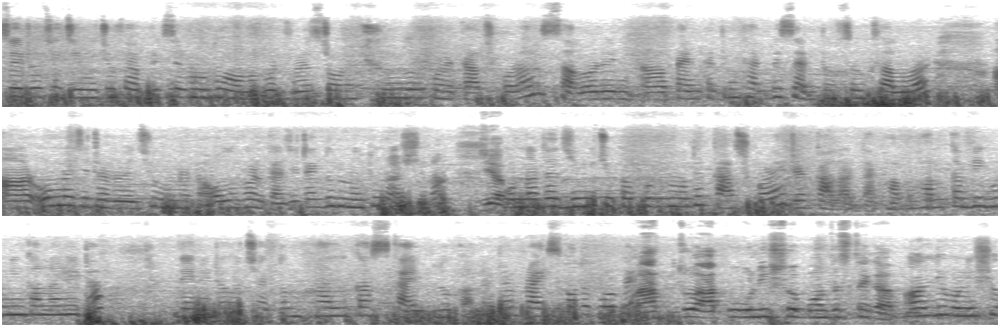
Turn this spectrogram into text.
সো এটা হচ্ছে জিমিচো ফ্যাব্রিক্সের মধ্যে অল ওভার ড্রেসটা অনেক সুন্দর করে কাজ করা। সালোয়ারের প্যান্ট কাটিং থাকবে স্যান্টন সিল্ক সালোয়ার। আর অন্য যেটা রয়েছে অন্যটা অল ওভার কাজ। এটা একদম নতুন আসে না। অন্যটা জিমিচো কাপড়ের মধ্যে কাজ করা এটার কালার দেখাবো। হালকা বেগুনি কালার এটা। দেন এটা হচ্ছে একদম হালকা স্কাই ব্লু কালার এটার প্রাইস কত পড়বে? মাত্র আপু উনিশশো পঞ্চাশ টাকা আপু। অনলি উনিশশো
